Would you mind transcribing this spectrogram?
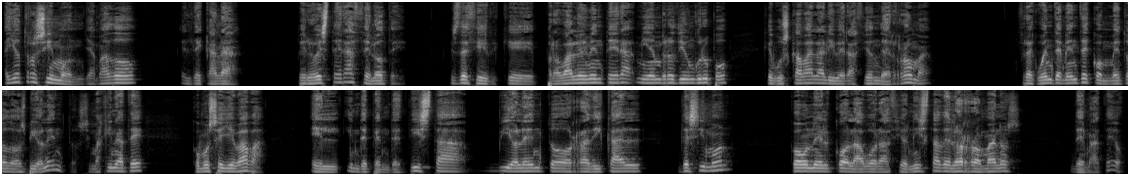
Hay otro Simón llamado el de Caná, pero este era celote, es decir, que probablemente era miembro de un grupo que buscaba la liberación de Roma, frecuentemente con métodos violentos. Imagínate cómo se llevaba el independentista violento radical de Simón con el colaboracionista de los romanos de Mateo.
